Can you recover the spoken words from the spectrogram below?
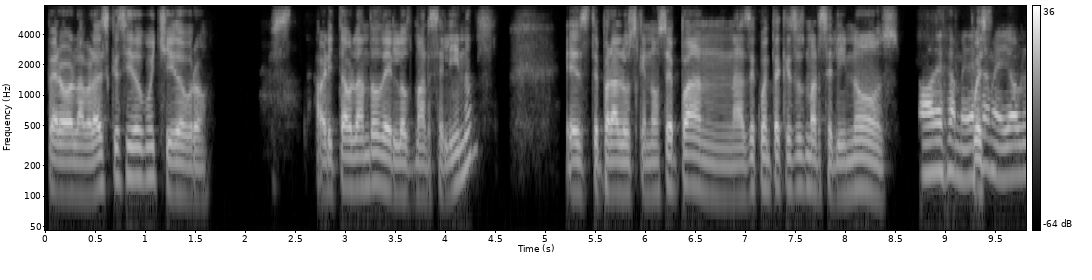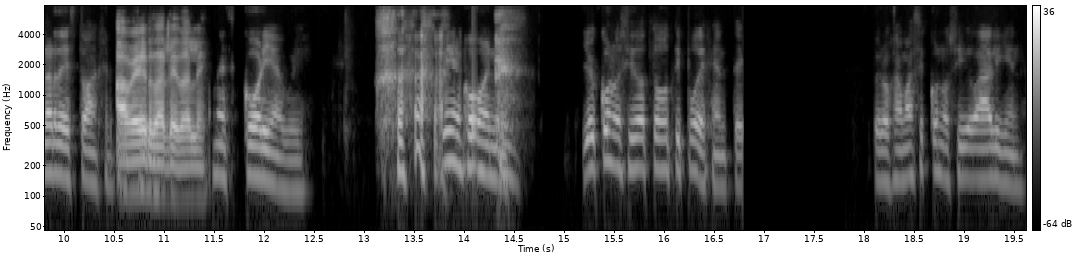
pero la verdad es que ha sido muy chido, bro. Pues, ahorita hablando de los marcelinos, este, para los que no sepan, haz de cuenta que esos marcelinos, No, déjame, Pues- déjame yo hablar de esto, Ángel. a ver, dale, dale. Una escoria, güey. Miren, jóvenes, yo he conocido a todo tipo de gente, pero jamás he conocido a alguien.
